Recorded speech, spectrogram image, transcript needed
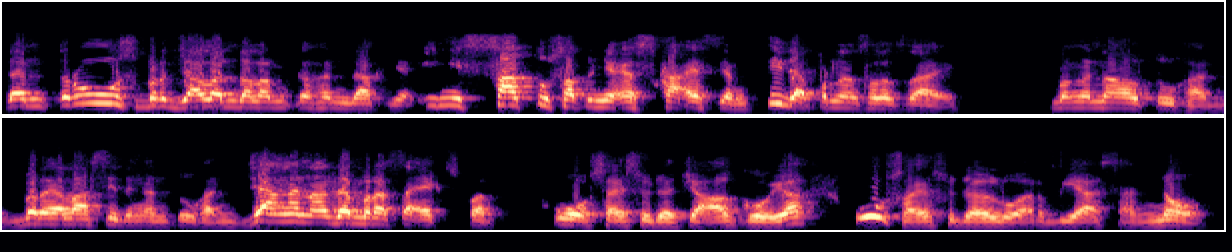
dan terus berjalan dalam kehendaknya. Ini satu-satunya SKS yang tidak pernah selesai. Mengenal Tuhan, berelasi dengan Tuhan. Jangan ada merasa expert. wow saya sudah jago ya, wow saya sudah luar biasa. No.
